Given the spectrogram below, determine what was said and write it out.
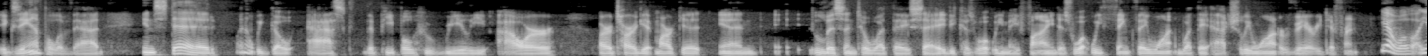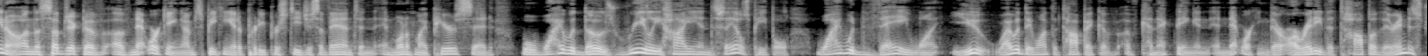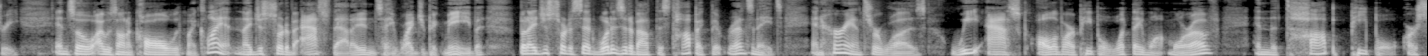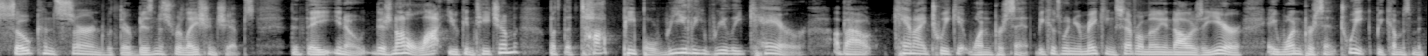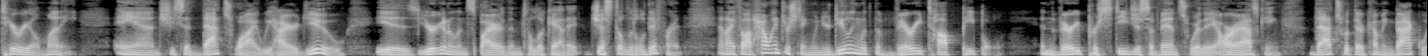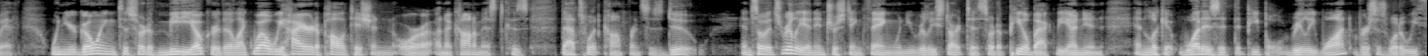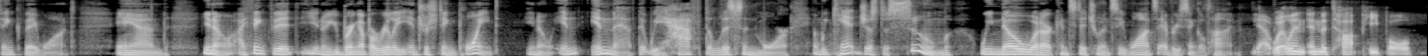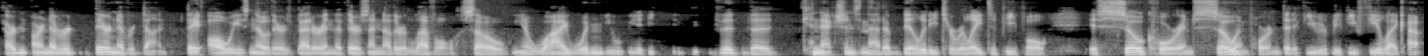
example of that. Instead, why don't we go ask the people who really are our target market and listen to what they say because what we may find is what we think they want and what they actually want are very different. Yeah, well, you know, on the subject of, of networking, I'm speaking at a pretty prestigious event, and, and one of my peers said, Well, why would those really high end salespeople, why would they want you? Why would they want the topic of, of connecting and, and networking? They're already the top of their industry. And so I was on a call with my client, and I just sort of asked that. I didn't say, Why'd you pick me? But, but I just sort of said, What is it about this topic that resonates? And her answer was, We ask all of our people what they want more of. And the top people are so concerned with their business relationships that they, you know, there's not a lot you can teach them, but the top people really, really care about can I tweak it 1%? Because when you're making several million dollars a year, a 1% tweak becomes material money. And she said, that's why we hired you is you're going to inspire them to look at it just a little different. And I thought, how interesting when you're dealing with the very top people and the very prestigious events where they are asking, that's what they're coming back with. When you're going to sort of mediocre, they're like, well, we hired a politician or an economist because that's what conferences do. And so it's really an interesting thing when you really start to sort of peel back the onion and look at what is it that people really want versus what do we think they want. And, you know, I think that, you know, you bring up a really interesting point, you know, in, in that, that we have to listen more and we can't just assume we know what our constituency wants every single time. Yeah, well, and, and the top people are are never they're never done. They always know there's better and that there's another level. So you know why wouldn't you? The the connections and that ability to relate to people is so core and so important that if you if you feel like oh,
